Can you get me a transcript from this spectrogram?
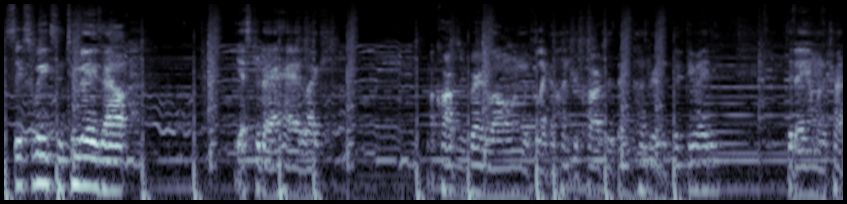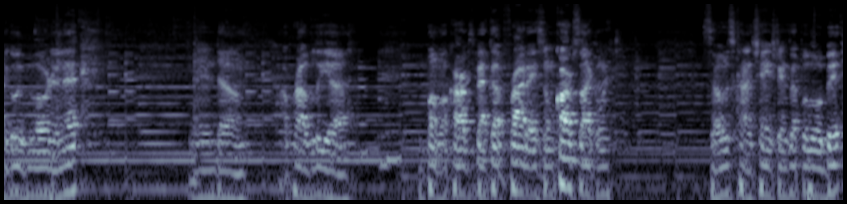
six weeks and two days out. Yesterday I had like my carbs are very low. I went with like 100 carbs, I think 150 maybe. Today I'm gonna try to go even lower than that, and um, I'll probably uh, bump my carbs back up Friday. So I'm carb cycling. So just kind of change things up a little bit.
